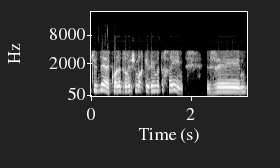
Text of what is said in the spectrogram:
אתה יודע, כל הדברים שמרכיבים את החיים. וב,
